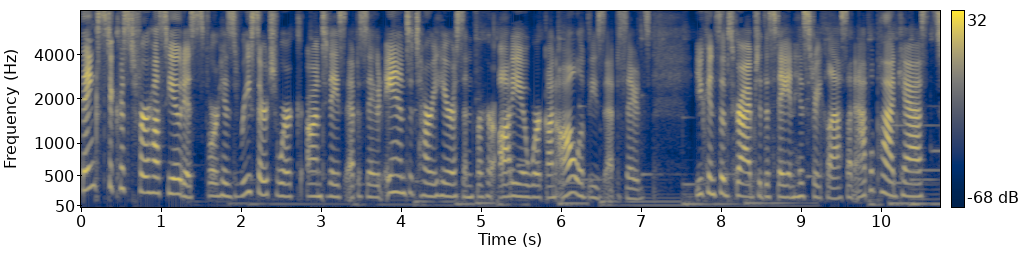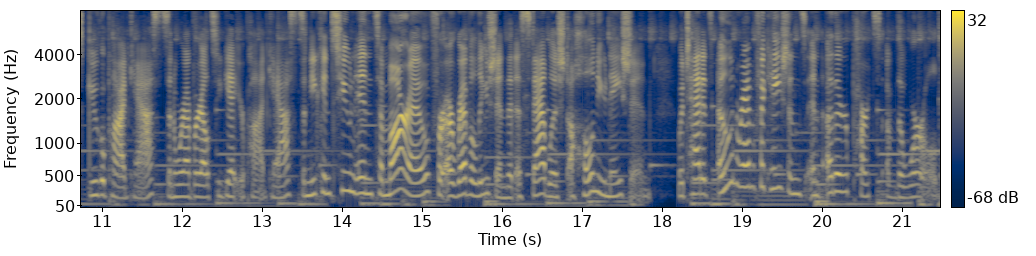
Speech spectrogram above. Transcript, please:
Thanks to Christopher Hasiotis for his research work on today's episode and to Tari Harrison for her audio work on all of these episodes. You can subscribe to This Day in History class on Apple Podcasts, Google Podcasts, and wherever else you get your podcasts. And you can tune in tomorrow for a revolution that established a whole new nation which had its own ramifications in other parts of the world.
